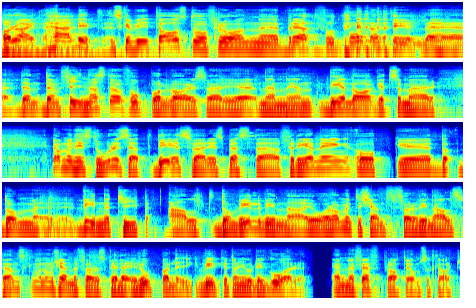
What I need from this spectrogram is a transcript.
All right, härligt. Ska vi ta oss då från eh, breddfotbollen till eh, den, den finaste av fotboll vi har i Sverige, nämligen det laget som är Ja men historiskt sett, det är Sveriges bästa förening och eh, de, de eh, vinner typ allt de vill vinna. I år har de inte känt för att vinna allsvenskan men de kände för att spela Europa League, vilket de gjorde igår. MFF pratar jag om såklart.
